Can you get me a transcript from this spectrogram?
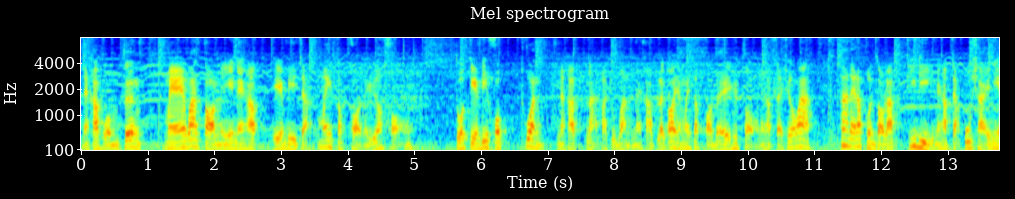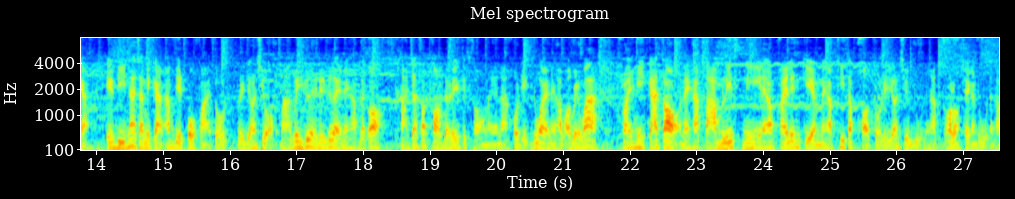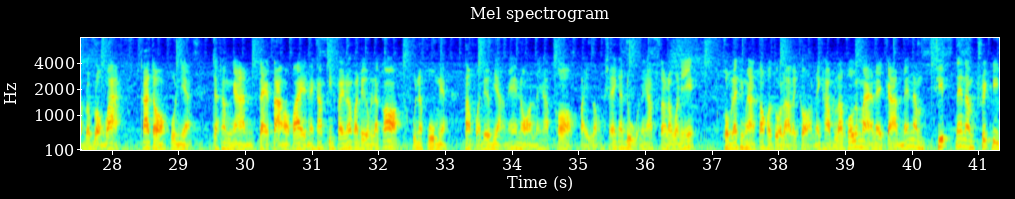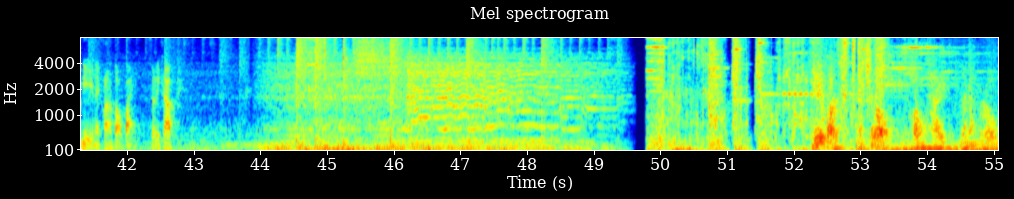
นะครับผมซึ่งแม้ว่าตอนนี้นะครับ AMD จะไม่ซัพพอร์ตในเรื่องของตัวเกมที่ครบ ถ้วนนะครับณปัจจุบันนะครับแล้วก็ยังไม่ซัพพอร์ต DirectX 12 นะครับแต่เชื่อว่าถ้าได้รับผลตอบรับที่ดีนะครับจากผู้ใช้เนี่ย AMD น่าจะมีการอัปเดตโปรไฟล์ตัว Radeon Shield ออกมาเรื่อยๆเรื่อยๆนะครับแล้วก็อาจจะซัพพอร์ต DirectX 12 ในอนาคตอีกด้วยนะครับเอาเป็นว่าใครมีการ์ดจอนะครับตามลิสต์นี้นะครับใครเล่นเกมนะครับที่ซัพพอร์ตตัว Radeon Shield อยู่นะครับก็ลองใช้กันดูนะครับรับรองว่าการ์ดจอของคุณเนี่ยจะทำงานแตกต่างออกไปนะครับกินไฟน้อยกว่าเดิม แล้วก็อุณหภูมิเนี่ย ต่ำกว่าเดิมอย่างแน่นอนนะครับ ก็ไปลองใช้กันดูนะครับสำหรับวันนี้ผมและทีมงานต้องขอตัวลาไปก่อนนะครับเราพบกันใหม่ในการแนะนำทิปแนะนำทริคดีๆ ในครั้งต่อไป สวัสดีครับเดวันแนชโนลของไทยระดับโลก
